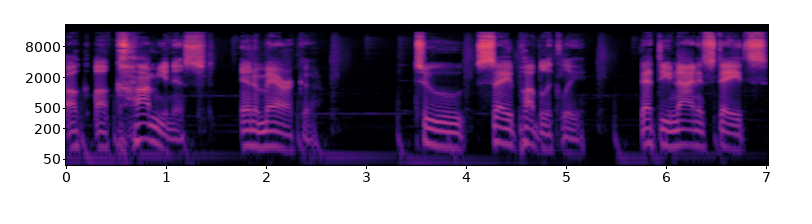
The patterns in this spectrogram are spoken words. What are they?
a, a communist in America to say publicly that the United States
